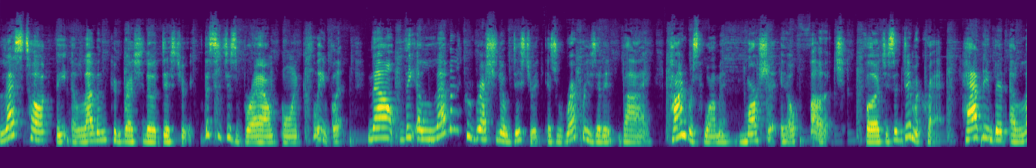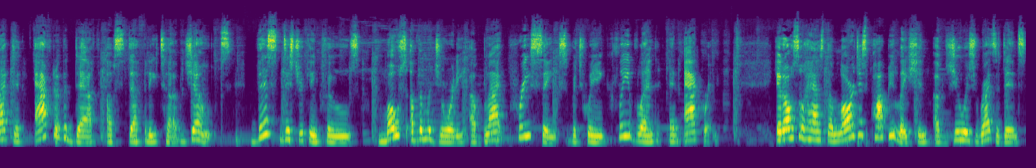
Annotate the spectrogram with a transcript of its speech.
Let's talk the 11th Congressional District. This is just Brown on Cleveland. Now, the 11th Congressional District is represented by Congresswoman Marcia L. Fudge. Fudge is a Democrat, having been elected after the death of Stephanie Tubb Jones. This district includes most of the majority of black precincts between Cleveland and Akron. It also has the largest population of Jewish residents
